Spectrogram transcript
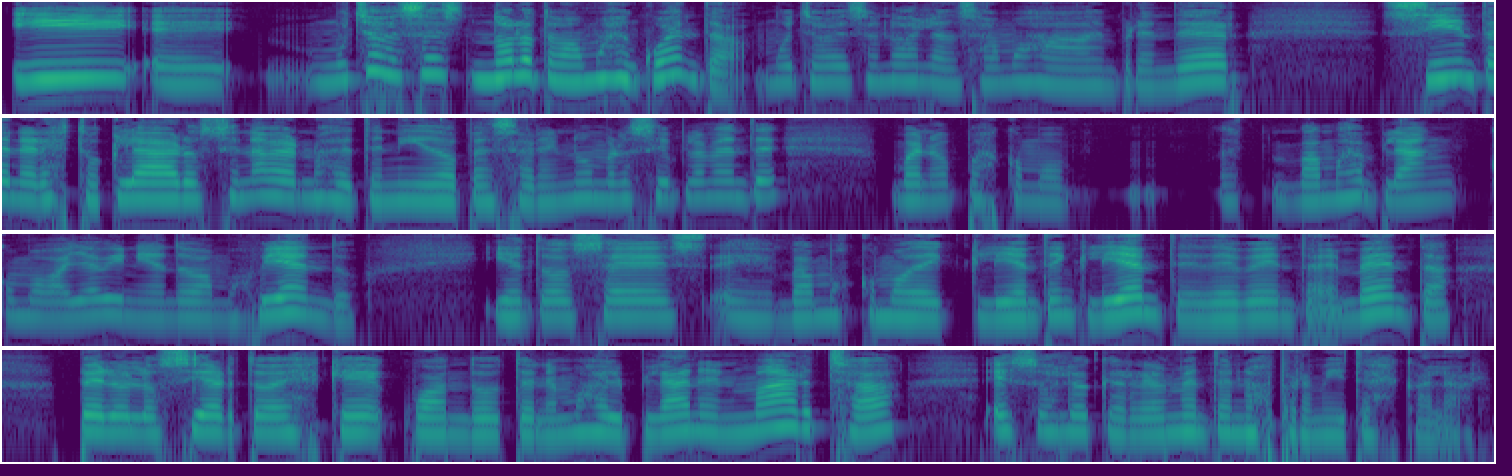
y eh, muchas veces no lo tomamos en cuenta, muchas veces nos lanzamos a emprender sin tener esto claro, sin habernos detenido a pensar en números, simplemente, bueno, pues como vamos en plan como vaya viniendo, vamos viendo. Y entonces eh, vamos como de cliente en cliente, de venta en venta. Pero lo cierto es que cuando tenemos el plan en marcha, eso es lo que realmente nos permite escalar.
